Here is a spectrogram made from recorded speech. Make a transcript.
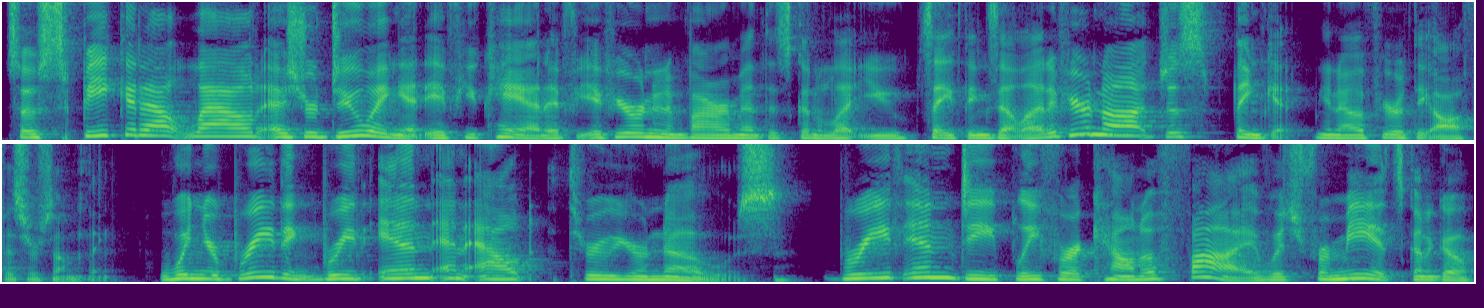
So speak it out loud as you're doing it if you can. If, if you're in an environment that's going to let you say things out loud. If you're not, just think it, you know, if you're at the office or something. When you're breathing, breathe in and out through your nose. Breathe in deeply for a count of five, which for me, it's going to go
